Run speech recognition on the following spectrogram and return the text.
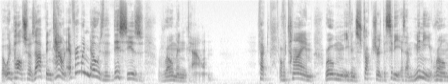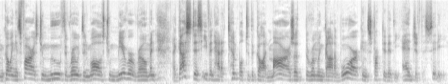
But when Paul shows up in town, everyone knows that this is Roman town. In fact, over time, Rome even structured the city as a mini Rome, going as far as to move the roads and walls to mirror Rome, and Augustus even had a temple to the god Mars, or the Roman god of war, constructed at the edge of the city.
